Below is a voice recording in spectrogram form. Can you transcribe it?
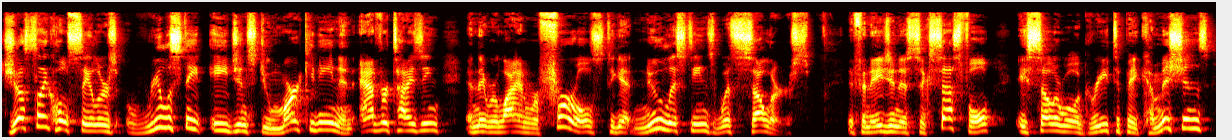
Just like wholesalers, real estate agents do marketing and advertising and they rely on referrals to get new listings with sellers. If an agent is successful, a seller will agree to pay commissions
